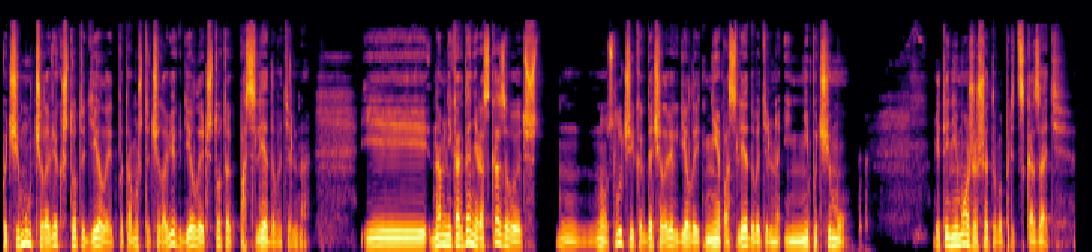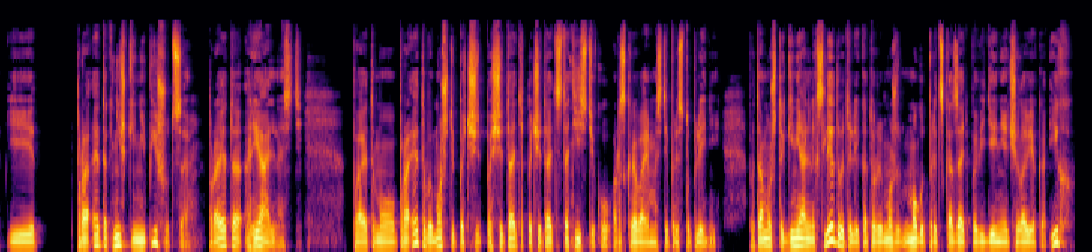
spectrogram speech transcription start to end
почему человек что-то делает, потому что человек делает что-то последовательно. И нам никогда не рассказывают, ну, случаи, когда человек делает непоследовательно и не почему. И ты не можешь этого предсказать. И про это книжки не пишутся, про это реальность. Поэтому про это вы можете посчитать, почитать статистику раскрываемости преступлений. Потому что гениальных следователей, которые может, могут предсказать поведение человека, их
